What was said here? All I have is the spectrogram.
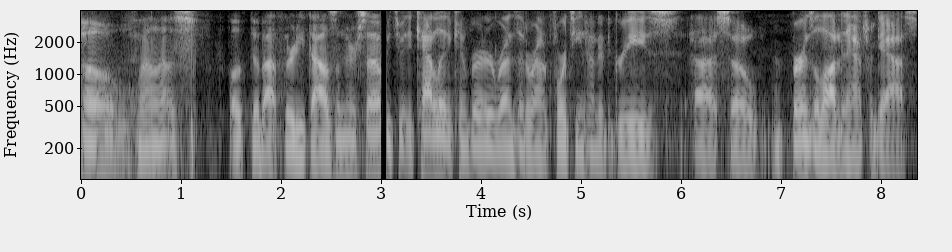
Oh well, that was close to about thirty thousand or so. Between The catalytic converter runs at around fourteen hundred degrees, uh, so burns a lot of natural gas.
